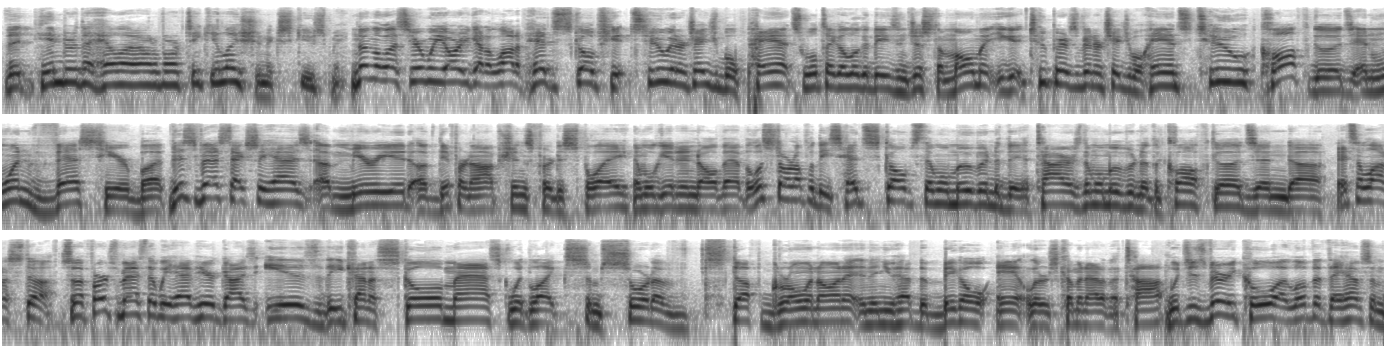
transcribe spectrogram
that hinder the hell out of our articulation, excuse me. Nonetheless, here we are. You got a lot of head sculpts. You get two interchangeable pants. We'll take a look at these in just a moment. You get two pairs of interchangeable hands, two cloth goods, and one vest here, but this vest actually has a myriad of different options for display, and we'll get into all that, but let's start off with these head sculpts, then we'll move into the attires, then we'll move into the cloth goods, and uh, it's a lot of stuff. So the first mask that we have here, guys, is the kind of skull mask with like some sort of stuff growing on it, and then you have the big old antlers coming out of the top, which is very cool. I love that they have some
